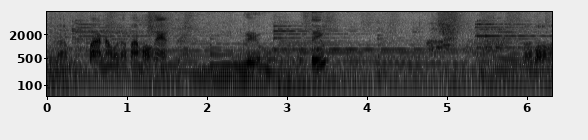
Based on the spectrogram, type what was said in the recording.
Vậy là ba nồi là ba món ha. Bún riêu hủ, hủ tiếu. Phở bò.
